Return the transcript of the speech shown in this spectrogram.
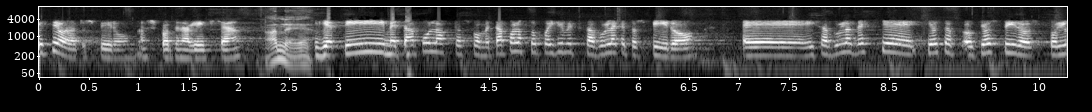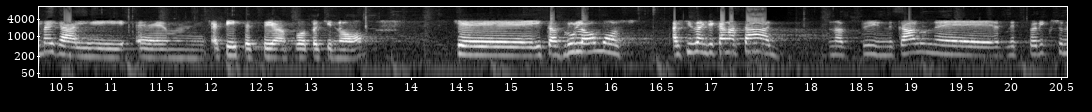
ήρθε η ώρα του Σπύρου, να σου πω την αλήθεια. Α, ναι. Γιατί μετά από όλο αυτό, μετά από όλο αυτό που έγινε με τη Σταυρούλα και το Σπύρο, ε, η Σαββούλα δέχτηκε και ο, και ο Σπύρος πολύ μεγάλη ε, επίθεση από το κοινό. Και η Σταυρούλα όμως αρχίζαν και κάνα tag να την κάνουν, να την εξορίξουν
